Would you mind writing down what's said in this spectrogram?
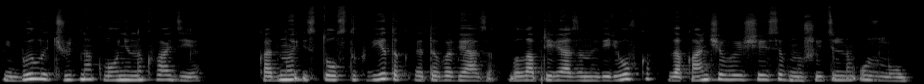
и было чуть наклонено к воде. К одной из толстых веток этого вяза была привязана веревка, заканчивающаяся внушительным узлом.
